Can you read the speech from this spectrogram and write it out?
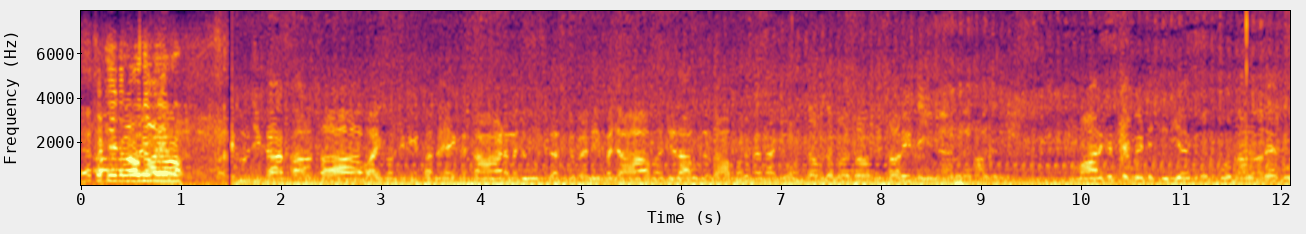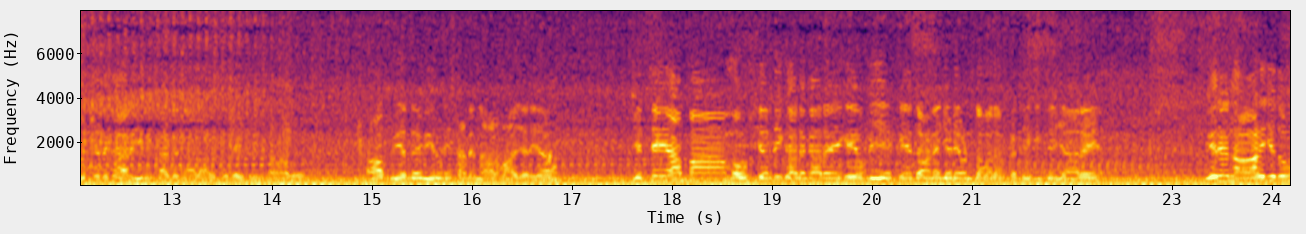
ਇਹ ਇਕੱਠੇ ਕਰਾਓ ਦਾਣੇ ਵਾਹਿਗੁਰੂ ਜੀ ਕਾ ਖਾਲਸਾ ਵਾਹਿਗੁਰੂ ਜੀ ਕੀ ਫਤਿਹ। ਕਿਸਾਨ ਮਜ਼ਦੂਰ ਸੰਘਰਸ਼ ਕਮੇਟੀ ਪੰਜਾਬ ਜ਼ਿਲ੍ਹਾ ਗੁਰਦਾਸਪੁਰ। ਮੇਰੇ ਨਾਲ ਜੋਨ ਦਮਦਮਾ ਸਾਹਿਬ ਦੀ ਸਾਰੀ ਟੀਮ ਹੈ ਮੇਰੇ ਹਾਜ਼ਰ ਹੈ ਮਾਰਕੀਟ ਕਮੇਟੀ ਸੀਰੀਅਲ ਗ੍ਰਿਲਪੁਰ ਨਾਲ ਉਹਦੇ ਉੱਚ ਅਧਿਕਾਰੀ ਵੀ ਸਾਡੇ ਨਾਲ ਆ ਸੈਕਟਰੀ ਸਾਹਿਬ ਆਹ ਸਵੇਰ ਦੇ ਵੀਰ ਹੁਣੀ ਸਾਡੇ ਨਾਲ ਹਾਜ਼ਰ ਆ। ਜਿੱਥੇ ਆਪਾਂ ਮੌਕਸ਼ਰ ਦੀ ਗੱਲ ਕਰ ਰਹੇ ਕਿ ਉਹ ਵੇਖ ਕੇ ਦਾਣੇ ਜਿਹੜੇ ਹੁਣ ਦਵਾ ਦਵ ਇਕੱਠੇ ਕੀਤੇ ਜਾ ਰਹੇ। ਇਹਦੇ ਨਾਲ ਜਦੋਂ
